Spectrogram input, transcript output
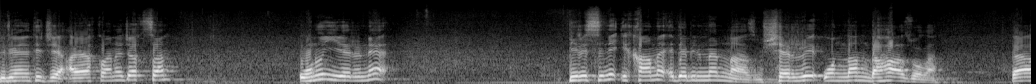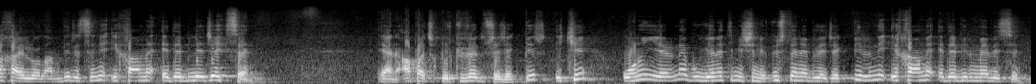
bir yöneticiye ayaklanacaksan, onun yerine birisini ikame edebilmen lazım. Şerri ondan daha az olan, daha hayırlı olan birisini ikame edebileceksen, Yani apaçık bir küfre düşecek bir. İki, onun yerine bu yönetim işini üstlenebilecek birini ikame edebilmelisin.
